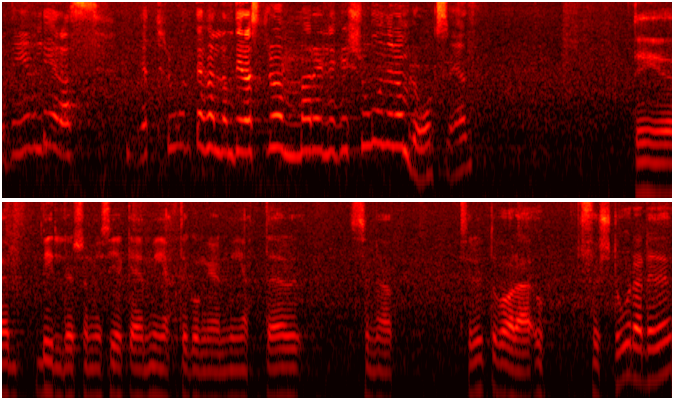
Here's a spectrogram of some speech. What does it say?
Och det är väl deras, jag tror att det handlar om deras drömmar eller visioner om Rågsved. Det är bilder som är cirka en meter gånger en meter som jag ser ut att vara uppförstorade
